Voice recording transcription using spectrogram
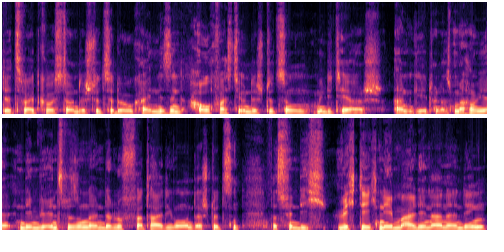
der zweitgrößte Unterstützer der Ukraine sind, auch was die Unterstützung militärisch angeht. Und das machen wir, indem wir insbesondere in der Luftverteidigung unterstützen. Das finde ich wichtig, neben all den anderen Dingen.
